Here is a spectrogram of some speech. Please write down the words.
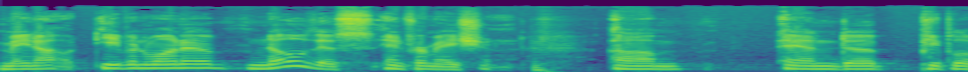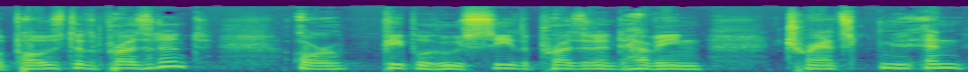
may not even want to know this information. Um, and uh, people opposed to the president, or people who see the president having trans and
